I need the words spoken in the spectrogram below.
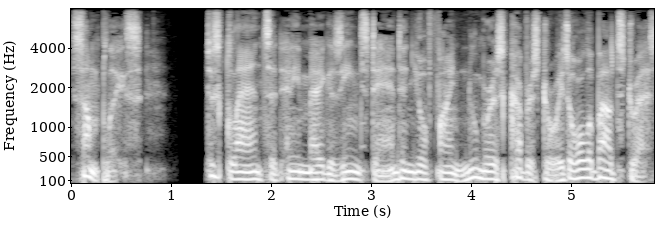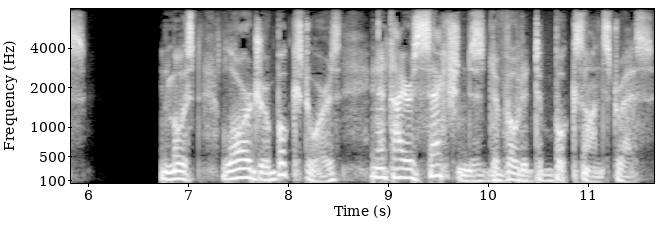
someplace. Just glance at any magazine stand and you'll find numerous cover stories all about stress. In most larger bookstores, an entire section is devoted to books on stress.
